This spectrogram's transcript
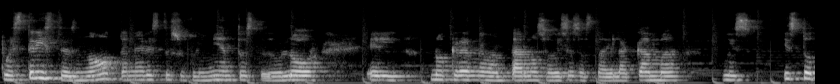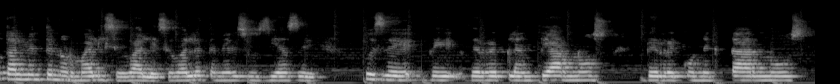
pues tristes, ¿no? Tener este sufrimiento, este dolor, el no querer levantarnos a veces hasta de la cama, pues es totalmente normal y se vale, se vale tener esos días de, pues de, replantearnos, de reconectarnos,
